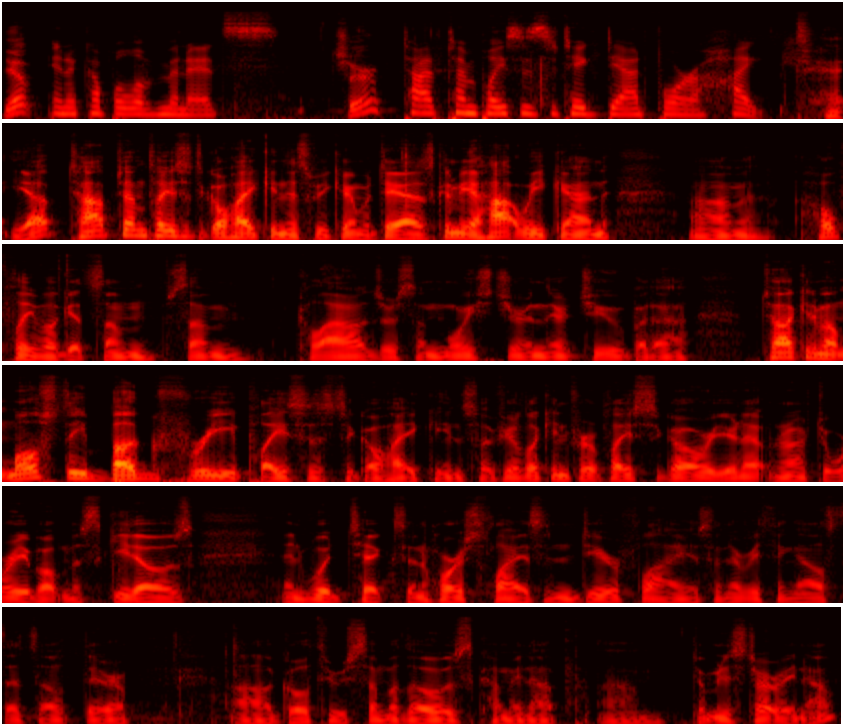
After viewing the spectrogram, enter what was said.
Yep. in a couple of minutes. Sure. Top 10 places to take dad for a hike. Ten, yep, top ten places to go hiking this weekend with Dad. It's gonna be a hot weekend. Um, hopefully, we'll get some some clouds or some moisture in there too. But uh, I'm talking about mostly bug-free places to go hiking. So if you're looking for a place to go where you don't have to worry about mosquitoes and wood ticks and horse flies and deer flies and everything else that's out there, I'll go through some of those coming up. Um, do you want me to start right now?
